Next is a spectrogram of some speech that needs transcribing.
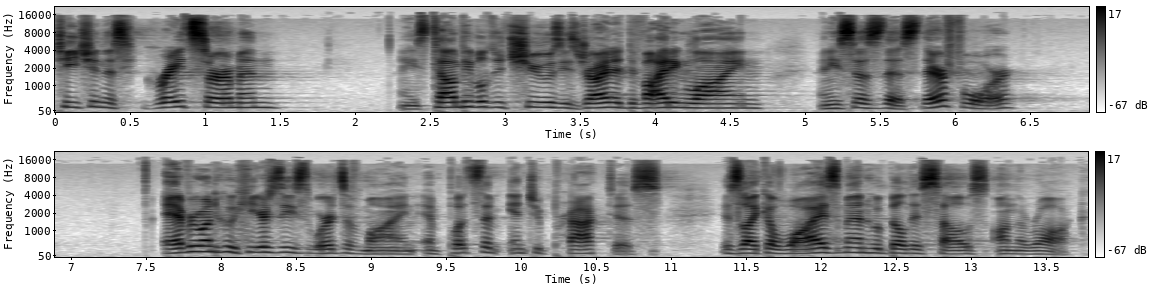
teaching this great sermon, and he's telling people to choose. He's drawing a dividing line, and he says this Therefore, everyone who hears these words of mine and puts them into practice is like a wise man who built his house on the rock.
